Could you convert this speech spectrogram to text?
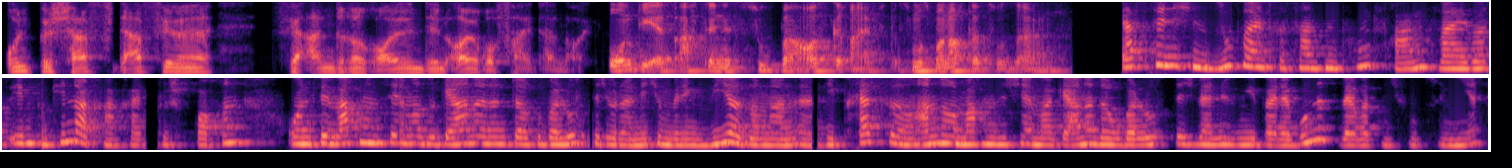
und beschafft dafür für andere Rollen den Eurofighter neu. Und die F-18 ist super ausgereift, das muss man auch dazu sagen. Das finde ich einen super interessanten Punkt, Frank, weil du hast eben von Kinderkrankheit gesprochen und wir machen uns ja immer so gerne darüber lustig oder nicht unbedingt wir, sondern äh, die Presse und andere machen sich ja immer gerne darüber lustig, wenn irgendwie bei der Bundeswehr was nicht funktioniert.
